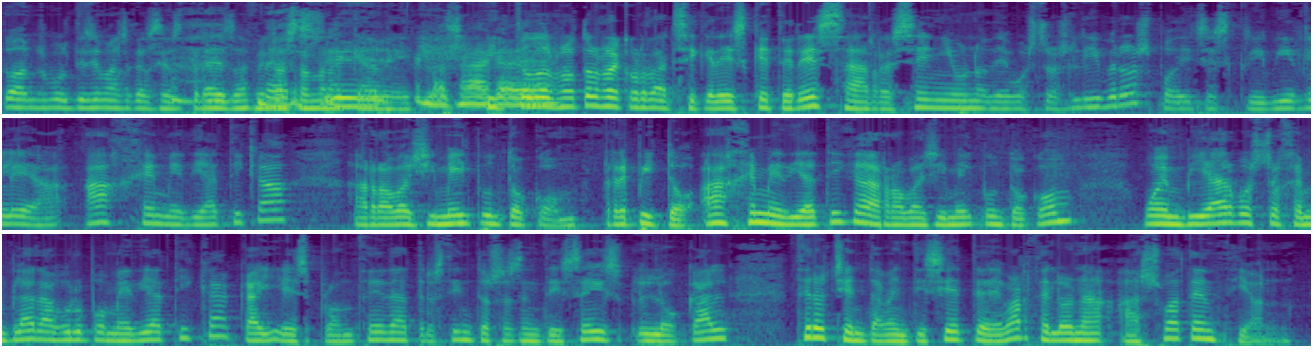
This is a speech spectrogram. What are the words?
Doncs moltíssimes gràcies, Teresa. Fins la semana que ve. Y todos vosotros recordad, si queréis que Teresa reseñe uno de vuestros libros, podéis escribirle a agmediática.gmail.com. Repito, agmediática.gmail.com o enviar vuestro ejemplar a Grupo Mediática, calle Espronceda 366, local 08027 de Barcelona, a su atención.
